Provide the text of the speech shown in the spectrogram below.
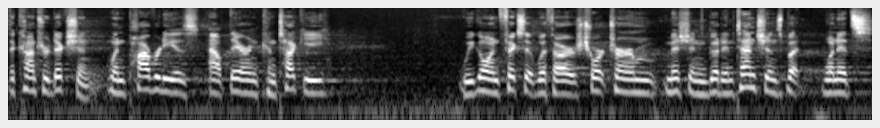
the contradiction. When poverty is out there in Kentucky, we go and fix it with our short term mission good intentions, but when it's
